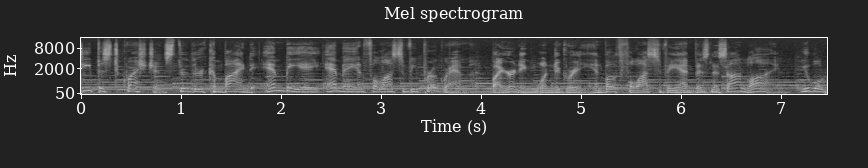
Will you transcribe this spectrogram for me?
deepest questions through their combined MBA, MA, and philosophy program. By earning one degree in both philosophy and business online, you will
